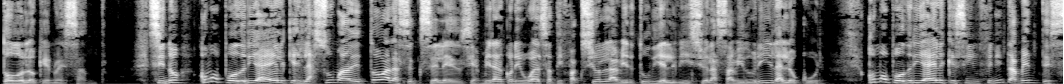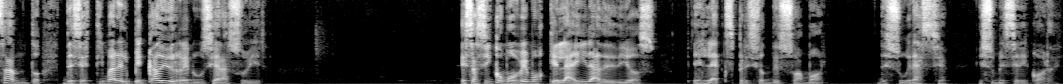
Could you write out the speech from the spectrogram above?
todo lo que no es santo sino cómo podría Él, que es la suma de todas las excelencias, mirar con igual satisfacción la virtud y el vicio, la sabiduría y la locura. ¿Cómo podría Él, que es infinitamente santo, desestimar el pecado y renunciar a su ira? Es así como vemos que la ira de Dios es la expresión de su amor, de su gracia y su misericordia.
